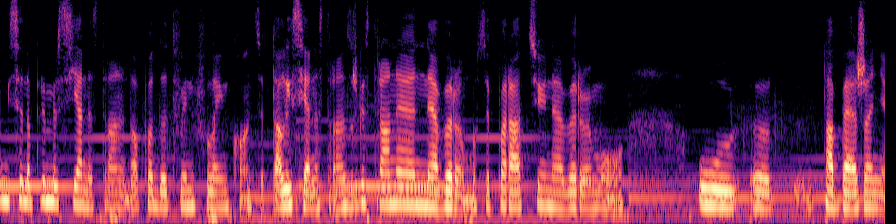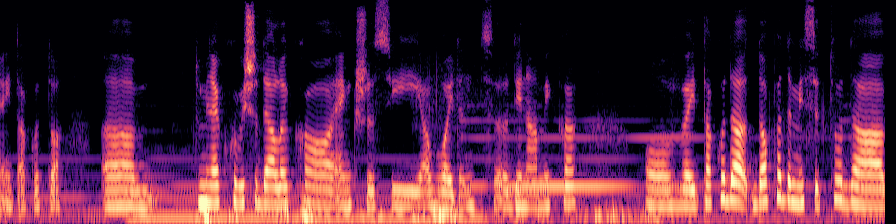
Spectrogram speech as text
mi se, na primjer, s jedne strane dopada Twin Flame koncept, ali s jedne strane, s druge strane, ne verujem u separaciju i ne verujem u, u uh, ta bežanja i tako to. Um, to mi nekako više deluje kao anxious i avoidant e, dinamika. Ove, ovaj, tako da dopada mi se to da,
